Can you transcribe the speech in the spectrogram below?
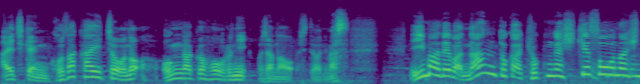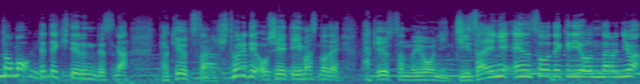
愛知県小坂井町の音楽ホールにお邪魔をしております。今ではなんとか曲が弾けそうな人も出てきてるんですが竹内さん一人で教えていますので竹内さんのように自在に演奏できるようになるには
